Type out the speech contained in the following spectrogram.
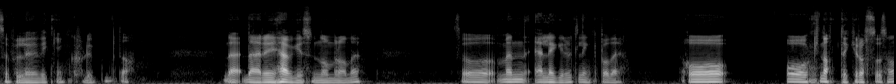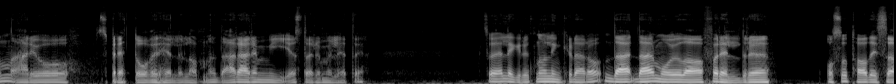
selvfølgelig hvilken klubb, da. Det, det er i Haugesund-området. Men jeg legger ut link på det. Og, og knattekross og sånn er jo spredt over hele landet. Der er det mye større muligheter. Så jeg legger ut noen linker der òg. Der, der, må jo da foreldre også ta disse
